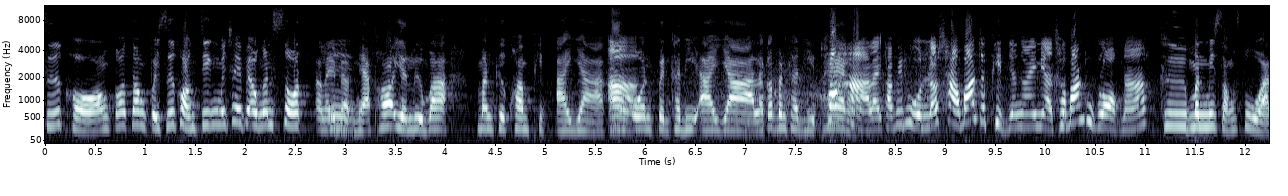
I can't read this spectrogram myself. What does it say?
ซื้อของก็ต้องไปซื้อของจริง ไม่ใช่ไปเอาเงินสดอะไรอืมแบบเนี้ยเพราะอย่าลืมว่า มันคือความผิดอาญาค่ะอ่า น้องโอนเป็นคดีอาญาแล้วก็เป็นคดีข้อแพ่ง หาอะไรคะพี่ทูลแล้วชาวบ้านจะผิดยังไงเนี่ย ชาวบ้านถูกหลอกนะ คือมันมีสองส่วน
